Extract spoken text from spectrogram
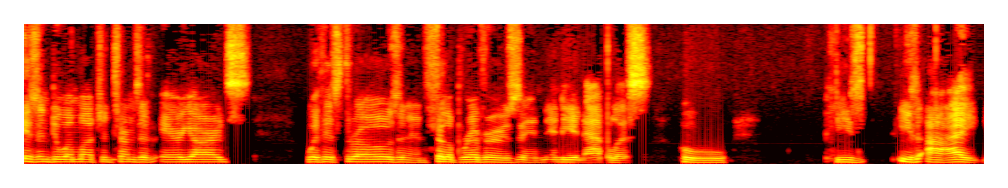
isn't doing much in terms of air yards with his throws, and then Philip Rivers in Indianapolis, who he's he's right.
